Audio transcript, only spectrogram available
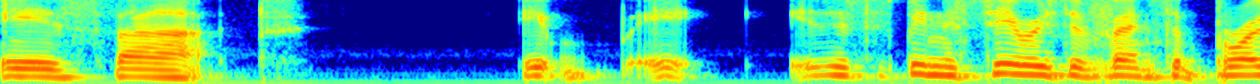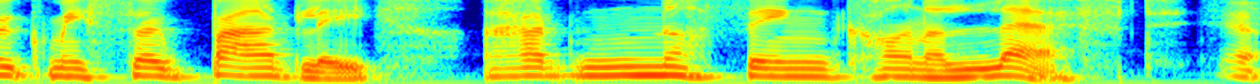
is that it it this has been a series of events that broke me so badly. I had nothing kind of left. Yeah.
